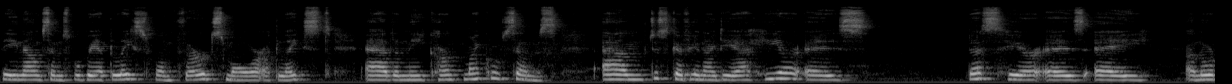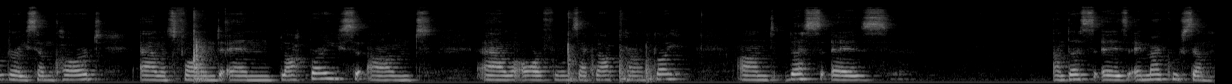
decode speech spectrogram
the nano SIMs will be at least one third smaller, at least uh, than the current micro SIMs. Um, just to give you an idea, here is this here is a an ordinary SIM card. Um, it's found in Blackberries and um, or phones like that currently, and this is and this is a micro SIM.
